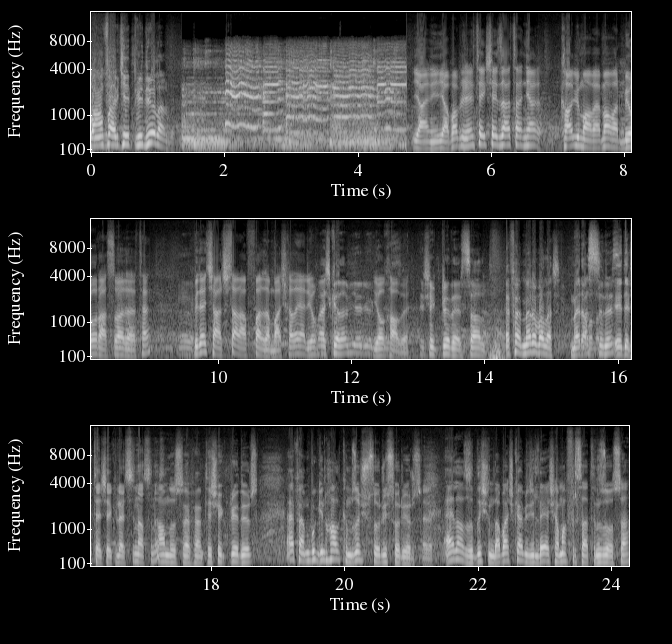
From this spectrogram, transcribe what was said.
Bana fark etmiyor diyorlar mı? Yani yapabileceğiniz tek şey zaten ya kalyum AVM var bir orası var zaten. Bir de çarşı tarafı var zaten. Başka da yer yok. Başka da bir yer yok. Yok abi. Teşekkür ederiz. Sağ olun. Efendim merhabalar. Merhabalar. Nasılsınız? İyidir teşekkürler. Siz nasılsınız? Hamdolsun efendim. Teşekkür ediyoruz. Efendim bugün halkımıza şu soruyu soruyoruz. Evet. Elazığ dışında başka bir ilde yaşama fırsatınız olsa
